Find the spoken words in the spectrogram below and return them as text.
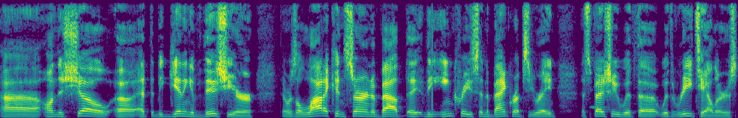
uh, on the show uh, at the beginning of this year, there was a lot of concern about the, the increase in the bankruptcy rate, especially with uh, with retailers.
